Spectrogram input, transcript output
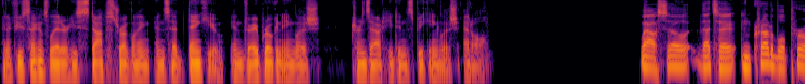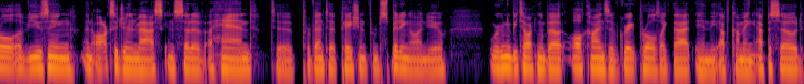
And a few seconds later, he stopped struggling and said, Thank you, in very broken English. Turns out he didn't speak English at all. Wow, so that's an incredible pearl of using an oxygen mask instead of a hand to prevent a patient from spitting on you. We're going to be talking about all kinds of great pearls like that in the upcoming episode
